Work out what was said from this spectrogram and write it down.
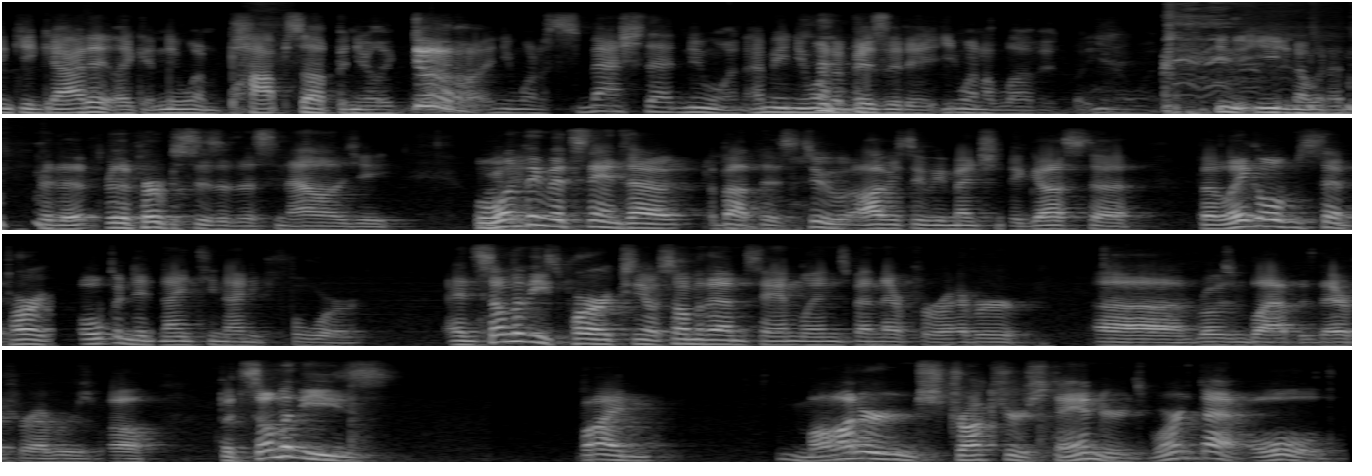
think you got it, like a new one pops up, and you're like, Duh! and you want to smash that new one. I mean, you want to visit it, you want to love it, but you know what? You, you know what I mean. For the for the purposes of this analogy, well, one thing that stands out about this too, obviously we mentioned Augusta, but Lake Olmsted Park opened in 1994, and some of these parks, you know, some of them, Sam Lynn's been there forever, uh, Rosenblatt was there forever as well, but some of these, by modern structure standards, weren't that old,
